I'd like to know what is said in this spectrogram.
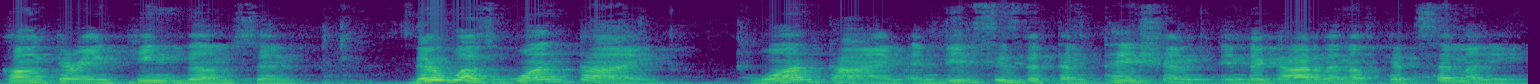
conquering kingdoms. And there was one time one time, and this is the temptation in the Garden of Gethsemane,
